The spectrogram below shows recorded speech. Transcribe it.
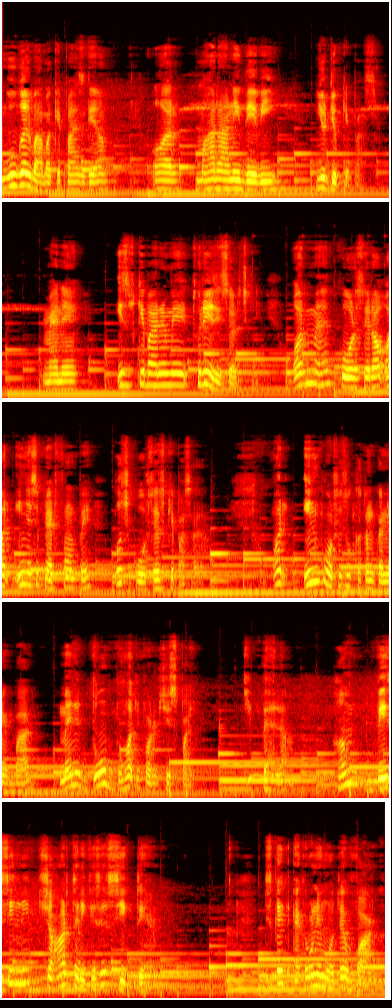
गूगल बाबा के पास गया और महारानी देवी यूट्यूब के पास। मैंने इसके बारे में थोड़ी रिसर्च की और मैं कोर्सेरा और इन जैसे प्लेटफॉर्म पे कुछ कोर्सेज के पास आया। और इन कोर्सेज को ख़त्म करने के बाद मैंने दो बहुत इंपॉर्टेंट चीज़ पाई। कि पहला, हम बेसिकली चार तरीके से सीखते हैं। जिसका एक एक्रोनिम होता है VARK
